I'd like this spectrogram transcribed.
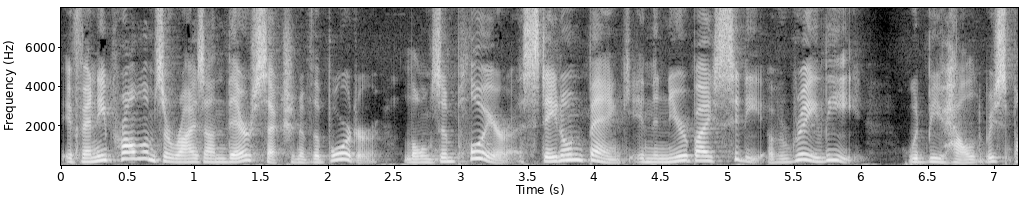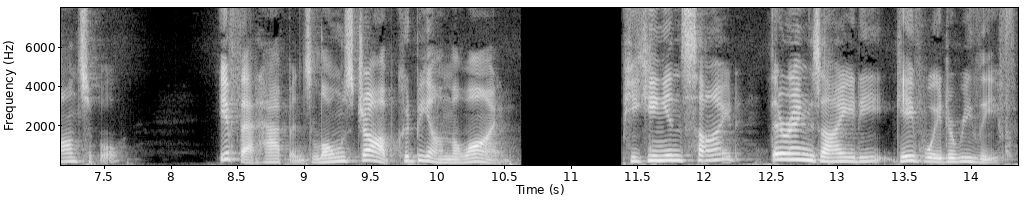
If any problems arise on their section of the border, Long's employer, a state owned bank in the nearby city of Ruili, would be held responsible. If that happens, Long's job could be on the line. Peeking inside, their anxiety gave way to relief.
